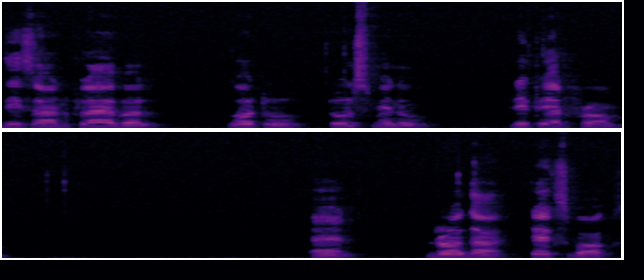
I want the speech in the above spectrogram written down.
this one fillable. Go to Tools menu, Prepare form and draw the text box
